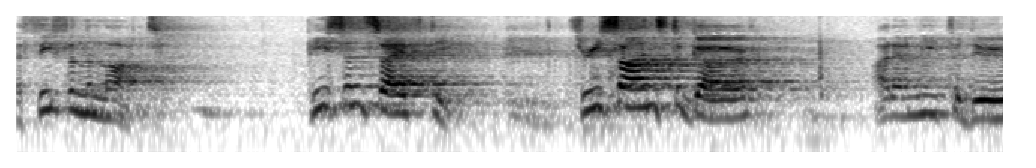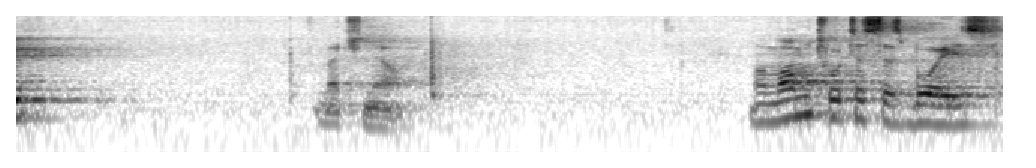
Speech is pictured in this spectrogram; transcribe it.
A thief in the night. Peace and safety. Three signs to go. I don't need to do much now. My mom taught us as boys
